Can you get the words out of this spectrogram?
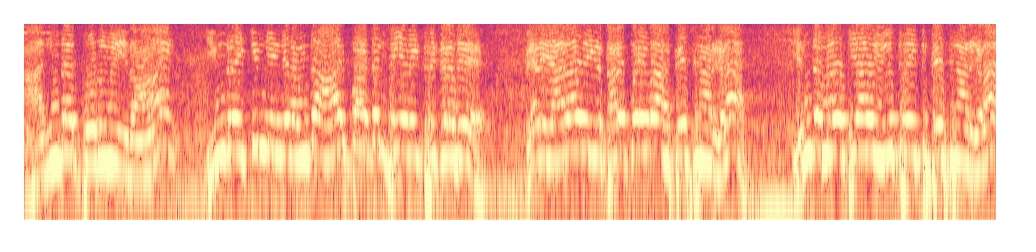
அந்த பொறுமைதான் இன்றைக்கும் எங்களை வந்து ஆர்ப்பாட்டம் செய்ய வைத்திருக்கிறது. வேற யாராவது இங்க தரக்குறைவாக பேசினார்களா? எந்த மதத்தையாவது இழுத்து வைத்து பேசினார்களா?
